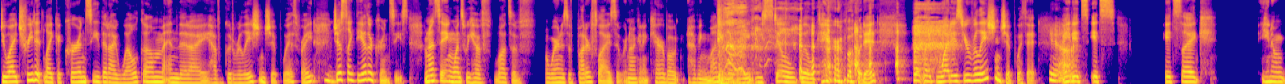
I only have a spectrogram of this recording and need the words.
Do I treat it like a currency that I welcome and that I have good relationship with, right? Mm-hmm. Just like the other currencies. I'm not saying once we have lots of awareness of butterflies that we're not going to care about having money, right? we still will care about it. But like what is your relationship with it? Yeah. Right? It's it's it's like you know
